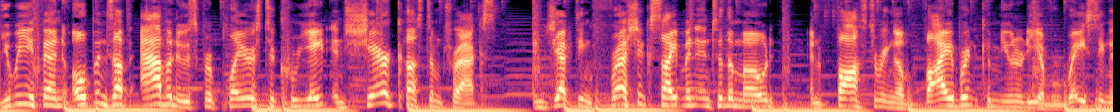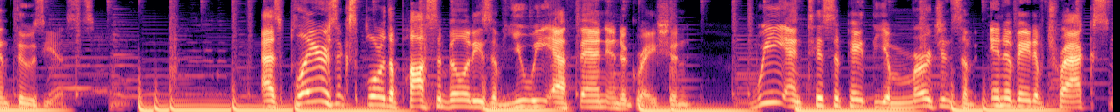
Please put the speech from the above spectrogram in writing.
UEFN opens up avenues for players to create and share custom tracks, injecting fresh excitement into the mode and fostering a vibrant community of racing enthusiasts. As players explore the possibilities of UEFN integration, we anticipate the emergence of innovative tracks,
